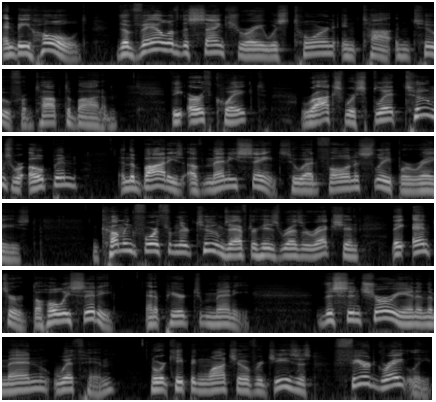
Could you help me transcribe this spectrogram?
And behold, the veil of the sanctuary was torn in, top, in two from top to bottom. The earth quaked, rocks were split, tombs were opened and the bodies of many saints who had fallen asleep were raised. And coming forth from their tombs after his resurrection, they entered the holy city and appeared to many. The centurion and the men with him, who were keeping watch over Jesus, feared greatly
